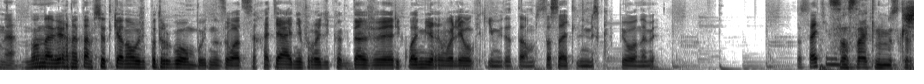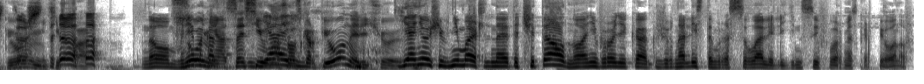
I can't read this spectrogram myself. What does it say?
А, Ну, наверное, там все-таки оно уже по-другому будет называться. Хотя они вроде как даже рекламировали его какими-то там сосательными скорпионами. Сосательный? С сосательными скорпионами, Что, что? типа... Но мне Sony пока- ассасил я- нашел скорпиона или что? Я не очень внимательно это читал, но они вроде как журналистам рассылали леденцы в форме скорпионов.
